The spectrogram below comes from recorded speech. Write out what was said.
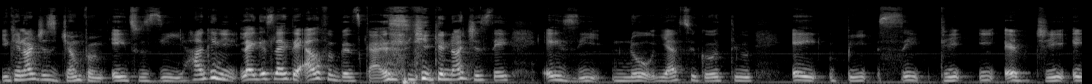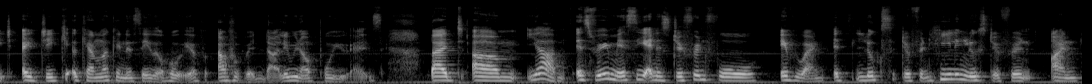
You cannot just jump from A to Z. How can you, like, it's like the alphabets, guys. You cannot just say A, Z. No, you have to go through a, B, C, D, E, F, G, H, I, J, K. Okay, I'm not gonna say the whole alphabet now. Let me not pull you guys. But um, yeah, it's very messy and it's different for everyone. It looks different. Healing looks different on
